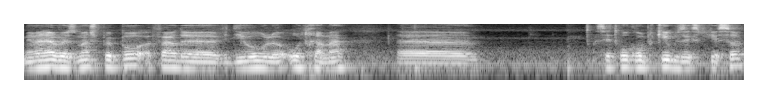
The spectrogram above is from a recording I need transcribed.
Mais malheureusement, je peux pas faire de vidéo autrement. Euh, c'est trop compliqué de vous expliquer ça.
